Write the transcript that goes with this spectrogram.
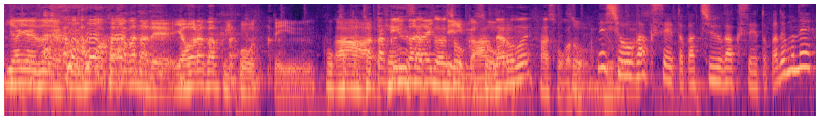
いやいや、いやいやここはカタカナで柔らかくいこうっていう。こうあー硬くいかないっていう。検索はそう。かなるほどね。あそうかそうか。小学生とか中学生とか。でもね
